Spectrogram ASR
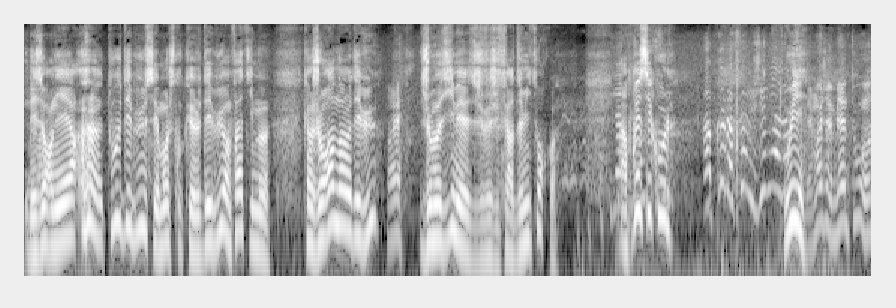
Les ornières, tout le début, c'est moi je trouve que le début en fait il me. Quand je rentre dans le début, Ouais. je me dis mais je vais, je vais faire demi-tour quoi. Après c'est cool. Après la fin elle est géniale, Oui. Mais moi, j'aime bien tout. Hein.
